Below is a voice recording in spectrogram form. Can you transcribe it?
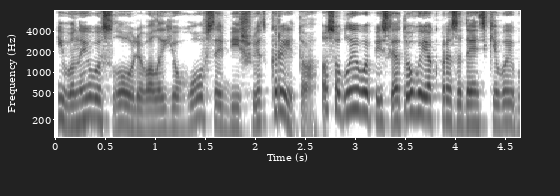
і вони висловлювали його все більш відкрито, особливо після того як президентські вибори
